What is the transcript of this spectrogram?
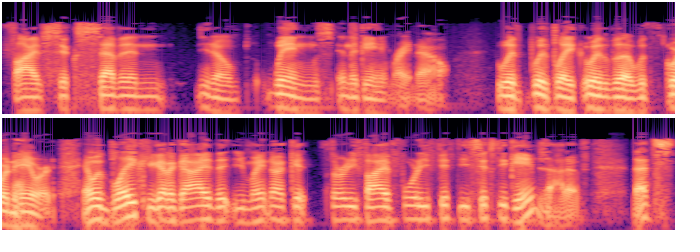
five, six, seven, you know, wings in the game right now with with Blake with uh, with Gordon Hayward. And with Blake, you got a guy that you might not get 35, 40, 50, 60 games out of. That's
